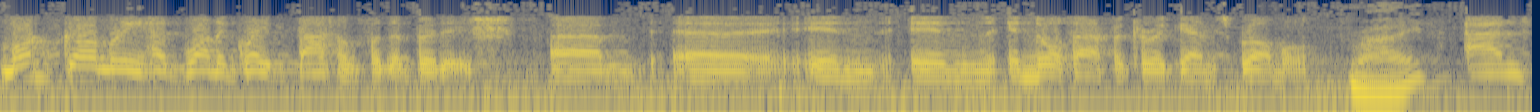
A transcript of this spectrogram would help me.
Montgomery had won a great battle for the British um, uh, in in in North Africa against Rommel, right? And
